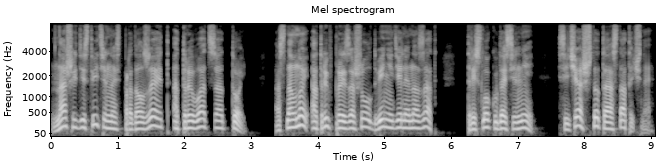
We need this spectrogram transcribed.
Наша действительность продолжает отрываться от той. Основной отрыв произошел две недели назад. Трясло куда сильней. Сейчас что-то остаточное.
